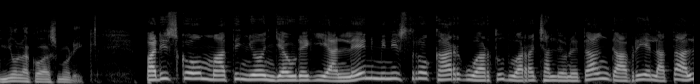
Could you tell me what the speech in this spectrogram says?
inolako asmorik. Parisko Matinon jauregian lehen ministro kargu hartu du arratsalde honetan Gabriel Atal,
